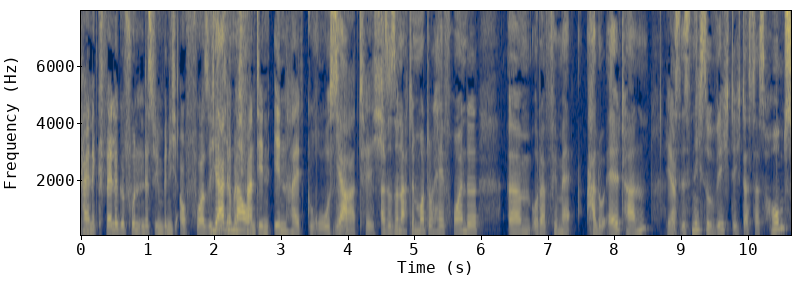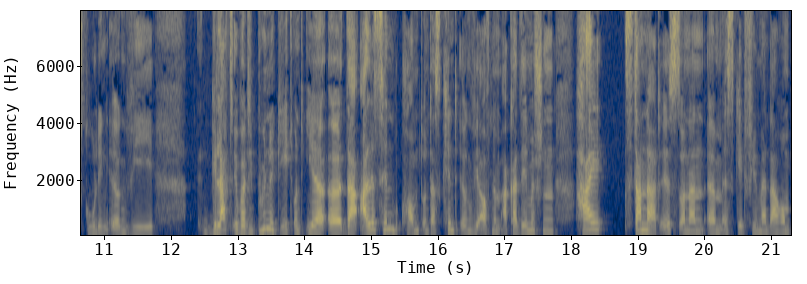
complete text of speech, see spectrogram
keine Quelle gefunden, deswegen bin ich auch vorsichtig, Ja, aber genau. ich fand den Inhalt großartig. Also so nach dem Motto, hey Freunde, ähm, oder vielmehr, hallo Eltern, Ja. es ist nicht so wichtig, dass das Homeschooling irgendwie glatt über die Bühne geht und ihr äh, da alles hinbekommt und das Kind irgendwie auf einem akademischen High Standard ist, sondern ähm, es geht vielmehr darum,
